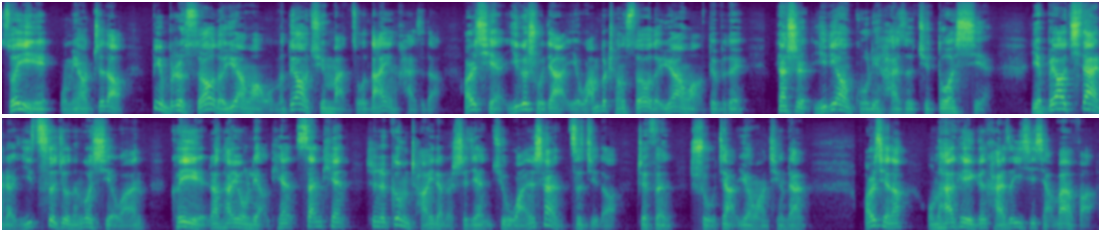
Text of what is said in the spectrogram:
所以我们要知道。并不是所有的愿望我们都要去满足答应孩子的，而且一个暑假也完不成所有的愿望，对不对？但是一定要鼓励孩子去多写，也不要期待着一次就能够写完，可以让他用两天、三天甚至更长一点的时间去完善自己的这份暑假愿望清单。而且呢，我们还可以跟孩子一起想办法，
